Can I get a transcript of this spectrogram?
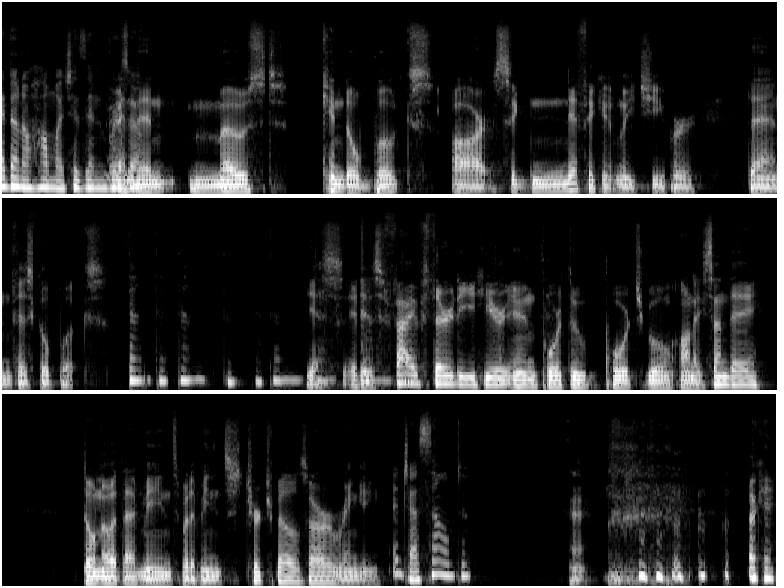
I don't know how much is in Brazil. And then most Kindle books are significantly cheaper than physical books. Dun, dun, dun, Yes, it is dun. 5:30 here in Porto, Portugal on a Sunday. Don't know what that means, but it means church bells are ringing. It just sounded. Okay,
